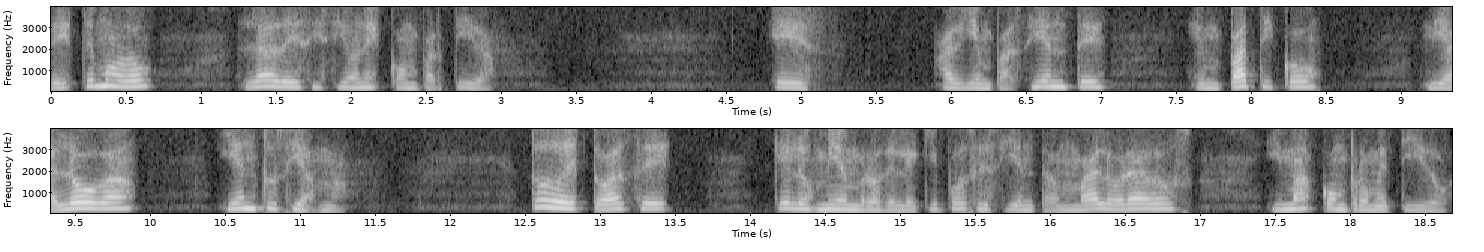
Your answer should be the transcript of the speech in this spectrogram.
de este modo, la decisión es compartida. Es alguien paciente, empático, dialoga y entusiasma. Todo esto hace que los miembros del equipo se sientan valorados y más comprometidos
